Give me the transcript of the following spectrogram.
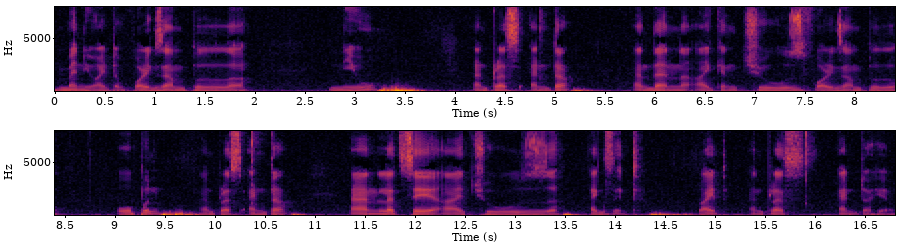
menu item. For example new and press enter. And then I can choose for example open and press enter. And let's say I choose exit right? And press enter here.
